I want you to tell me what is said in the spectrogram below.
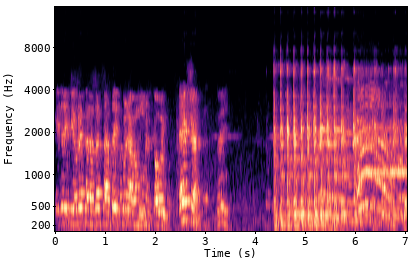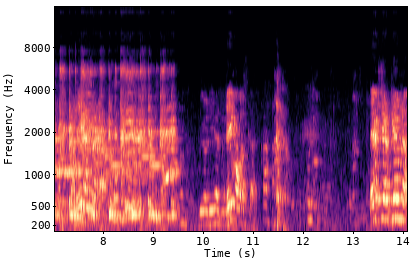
Iday कैमरे तनाजर चाहते हैं बड़ा मूवमेंट का वही एक्शन ठीक नमस्कार एक्शन कैमरा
